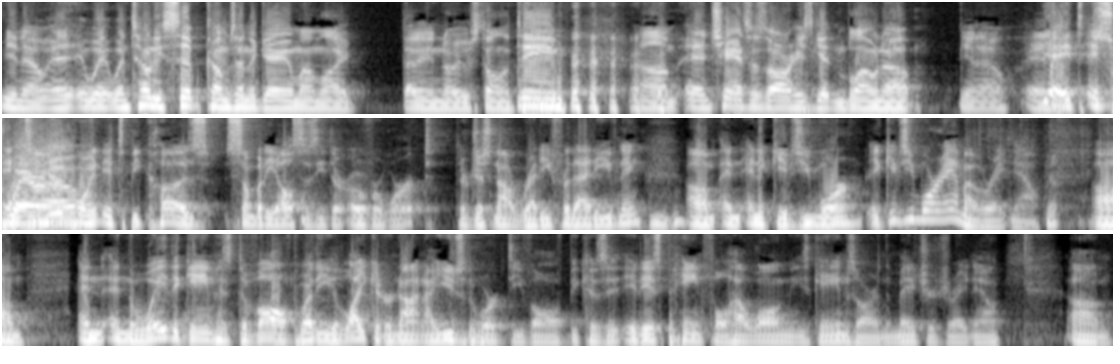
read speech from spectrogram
you know, and, when, when Tony Sipp comes in the game, I'm like, I didn't know he was still on the team, um, and chances are he's getting blown up. You know, and Yeah, it, and, and to your point, it's because somebody else is either overworked, they're just not ready for that evening, Mm-hmm. um, and and it gives you more it gives you more ammo right now. Um, and and the way the game has devolved, whether you like it or not, and I use the word devolve because it, it is painful how long these games are in the majors right now. Um,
